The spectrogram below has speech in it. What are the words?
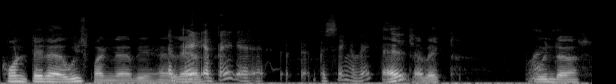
grund det der udspring, der vi har Er lært. begge, er begge øh, bassiner væk? Alt er vægt. What? Udendørs.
